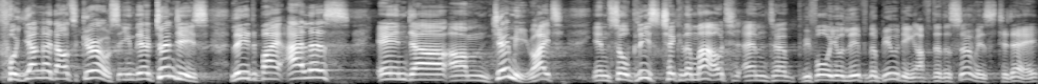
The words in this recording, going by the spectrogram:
for young adults girls in their 20s, led by Alice and uh, um, Jamie, right? And so please check them out and uh, before you leave the building after the service today.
